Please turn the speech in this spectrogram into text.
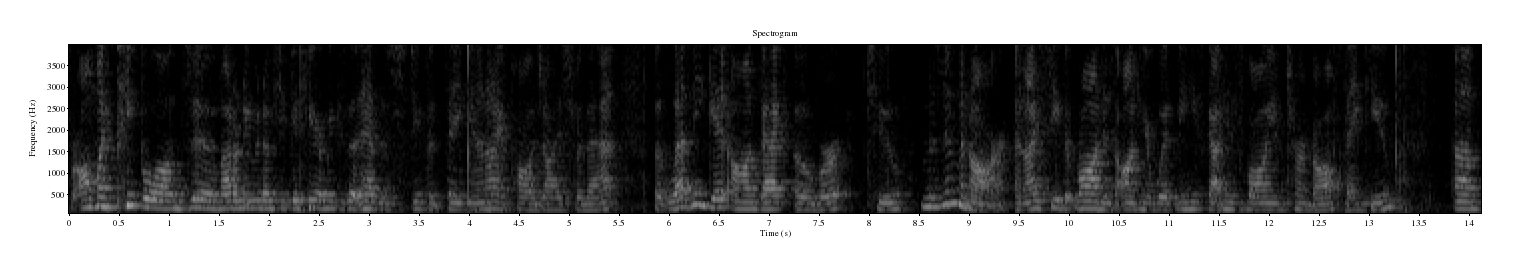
for all my people on Zoom, I don't even know if you could hear me because I have this stupid thing, and I apologize for that. But let me get on back over to my Zoominar. And I see that Ron is on here with me. He's got his volume turned off. Thank you. Um,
